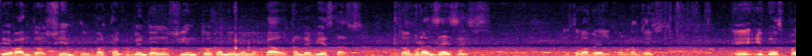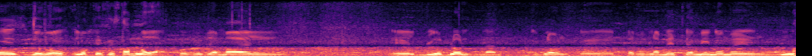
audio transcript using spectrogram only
Llevan 200, están cumpliendo 200 años en el mercado, están de fiestas. Son franceses, este papel, son franceses. Y después llegó lo que es esta moda, que se llama el, el, el blond. El blond, que personalmente a mí no me... no.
